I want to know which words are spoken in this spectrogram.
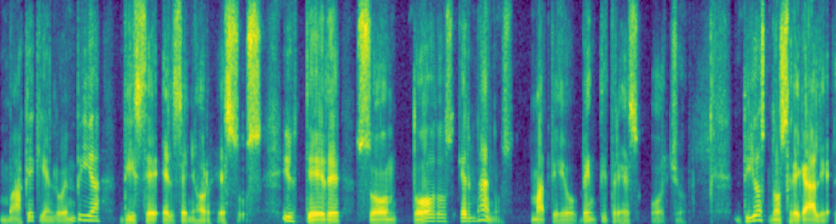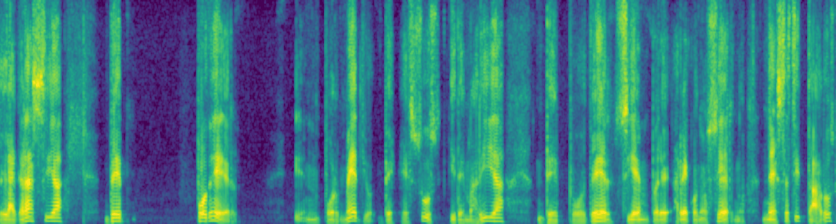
más que quien lo envía, dice el Señor Jesús. Y ustedes son todos hermanos. Mateo 23, 8. Dios nos regale la gracia de poder por medio de Jesús y de María de poder siempre reconocernos necesitados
